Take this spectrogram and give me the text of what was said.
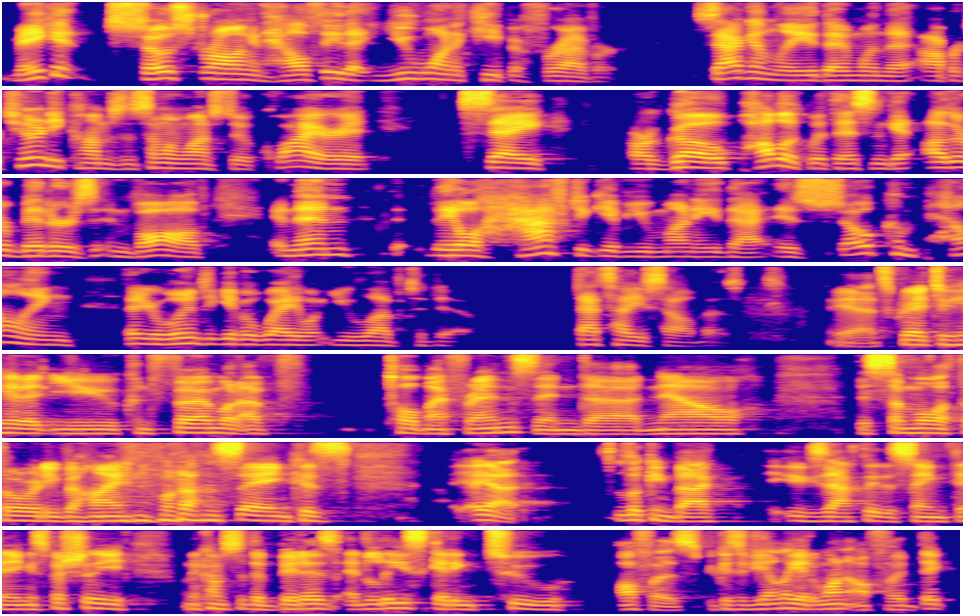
make it so strong and healthy that you want to keep it forever. Secondly then when the opportunity comes and someone wants to acquire it say or go public with this and get other bidders involved and then they'll have to give you money that is so compelling that you're willing to give away what you love to do that's how you sell a business. Yeah it's great to hear that you confirm what i've told my friends and uh, now there's some more authority behind what i'm saying because yeah looking back exactly the same thing especially when it comes to the bidders at least getting two offers because if you only get one offer they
